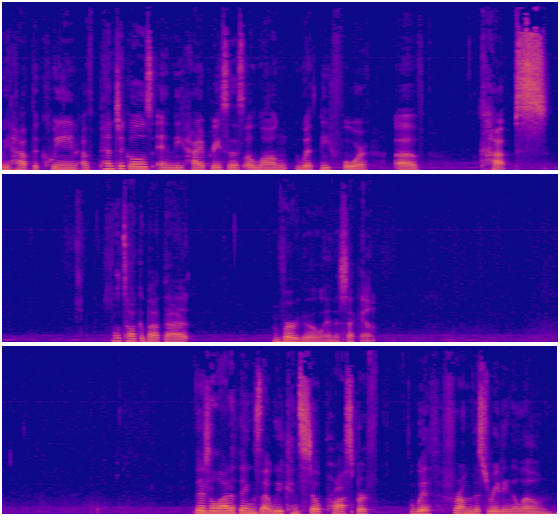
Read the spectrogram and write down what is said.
we have the Queen of Pentacles and the High Priestess, along with the Four of Cups. We'll talk about that Virgo in a second. There's a lot of things that we can still prosper with from this reading alone.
